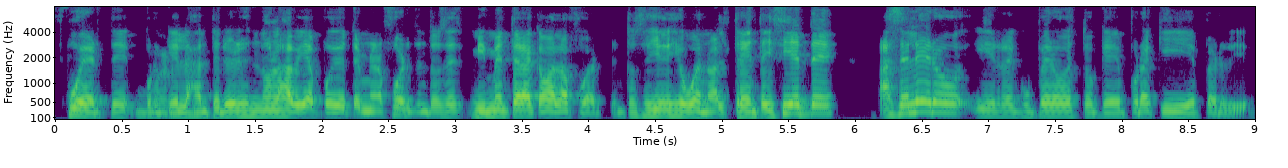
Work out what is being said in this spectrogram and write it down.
fuerte, porque las anteriores no las había podido terminar fuerte. Entonces, mi meta era acabarla fuerte. Entonces, yo dije, bueno, al 37 acelero y recupero esto que por aquí he perdido.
